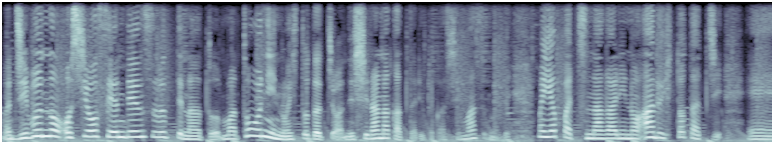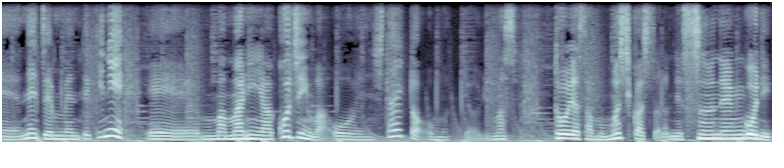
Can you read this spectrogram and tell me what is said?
まあ、自分の推しを宣伝するってなると、まあ、当人の人たちはね、知らなかったりとかしますので、まあ、やっぱりつながりのある人たち、えー、ね、全面的に、えー、まあ、マリア個人は応援したいと思っております。東野さんももしかしたらね、数年後に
